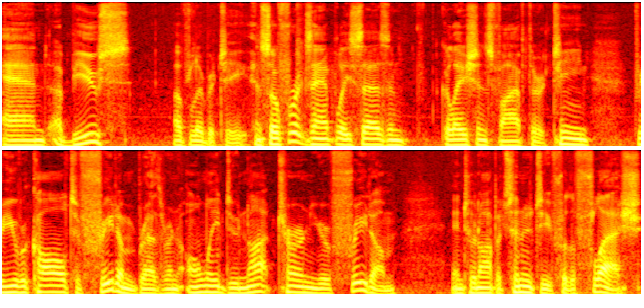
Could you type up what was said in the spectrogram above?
and abuse of liberty. And so for example, he says in Galatians 5:13, "For you were called to freedom, brethren, only do not turn your freedom into an opportunity for the flesh,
